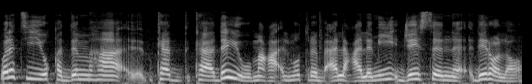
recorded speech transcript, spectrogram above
والتي يقدمها كاديو مع المطرب العالمي جيسون ديرولا.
